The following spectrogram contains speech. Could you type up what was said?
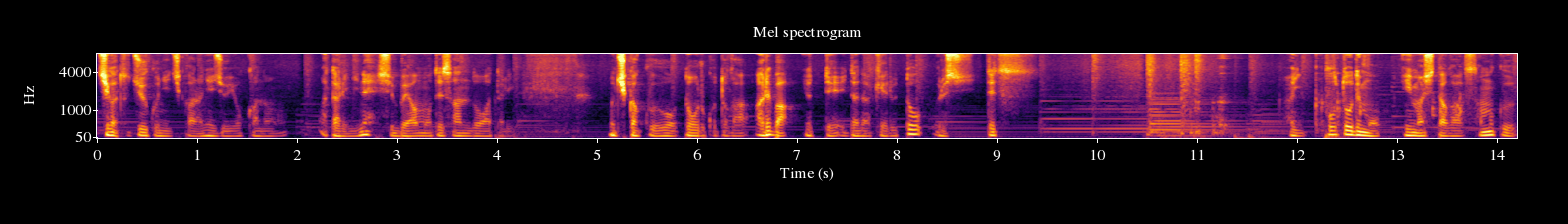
4月19日から24日のあたりにね、渋谷表参道あたり、お近くを通ることがあれば言っていただけると嬉しいです。はい、冒頭でも言いましたが、寒く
